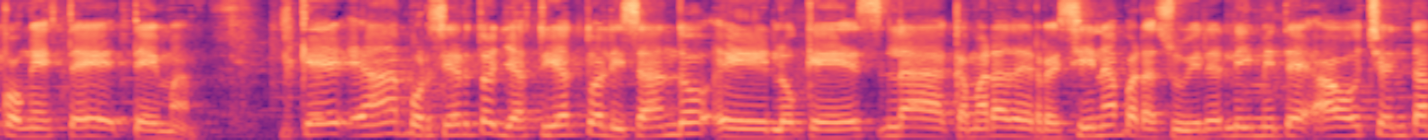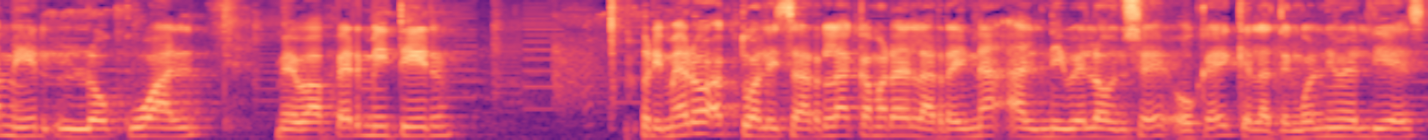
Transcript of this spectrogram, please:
Con este tema. Que, ah, por cierto, ya estoy actualizando eh, lo que es la cámara de resina para subir el límite a 80.000, lo cual me va a permitir Primero actualizar la cámara de la reina al nivel 11, ok, que la tengo al nivel 10,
